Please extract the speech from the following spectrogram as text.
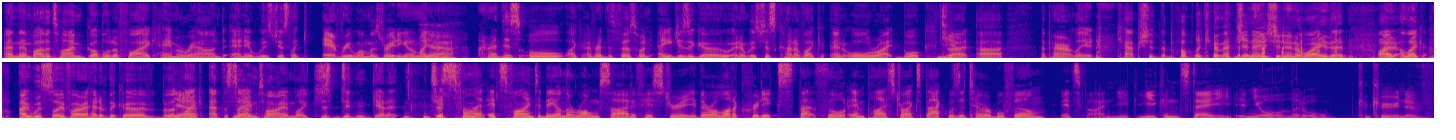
And then by the time Goblet of Fire came around, and it was just like everyone was reading it, I'm like, yeah. I read this all like I read the first one ages ago, and it was just kind of like an all right book, but uh, apparently it captured the public imagination in a way that I like. I was so far ahead of the curve, but Yeah. like at the same time, like just didn't get it. it's fine. It's fine to be on the wrong side of history. There are a lot of critics that thought Empire Strikes Back was a terrible film. It's fine. You you can stay in your little cocoon of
